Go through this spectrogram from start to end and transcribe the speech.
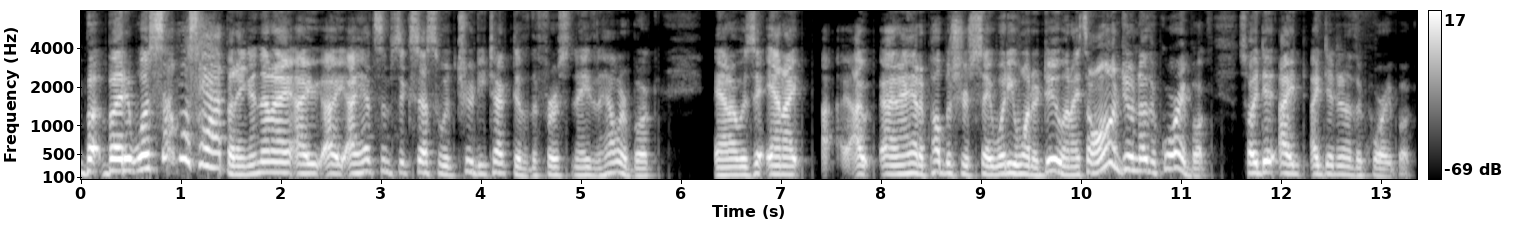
but but it was something was happening and then I, I i i had some success with true detective the first nathan heller book and i was and I, I and i had a publisher say what do you want to do? And i said oh, i want to do another quarry book. So i did i i did another quarry book.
